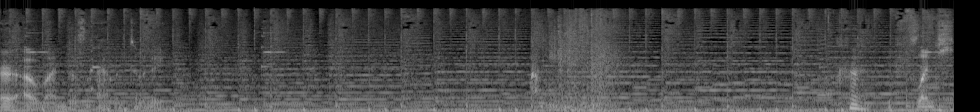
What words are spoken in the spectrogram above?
Or, oh, mine doesn't have intimidate. Flinched.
